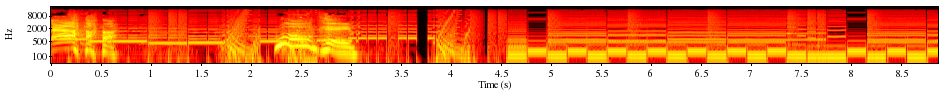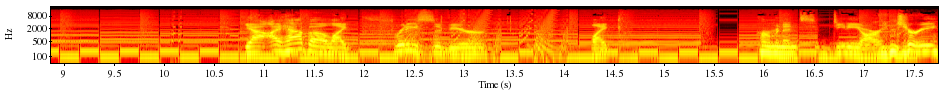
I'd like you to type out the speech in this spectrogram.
Ah! Whoa, okay. Yeah, I have a, like, pretty severe, like, permanent DDR injury.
